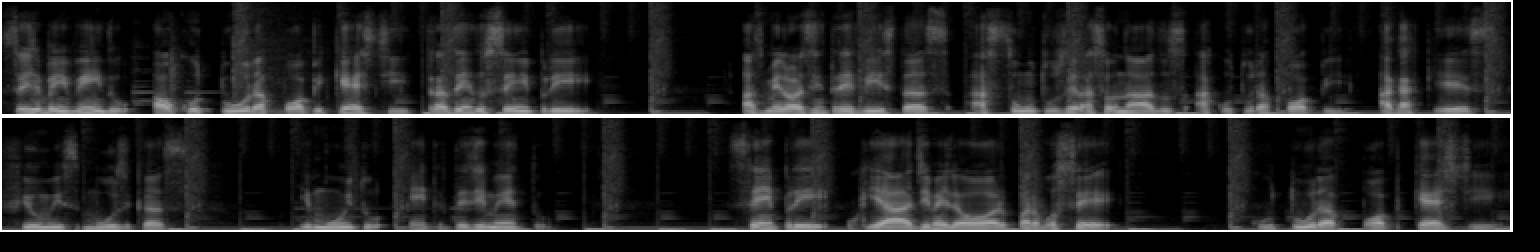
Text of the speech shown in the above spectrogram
Seja bem-vindo ao Cultura Popcast, trazendo sempre as melhores entrevistas, assuntos relacionados à cultura pop, HQs, filmes, músicas e muito entretenimento. Sempre o que há de melhor para você. Cultura Popcast.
